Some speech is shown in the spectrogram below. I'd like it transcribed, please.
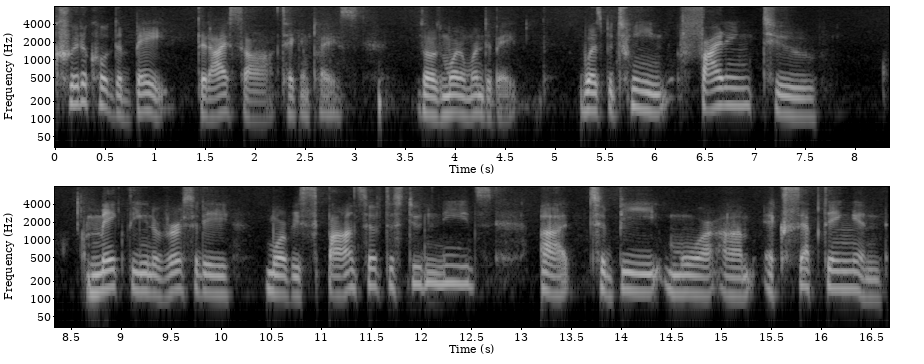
critical debate that I saw taking place, there was more than one debate, was between fighting to make the university more responsive to student needs, uh, to be more um, accepting and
